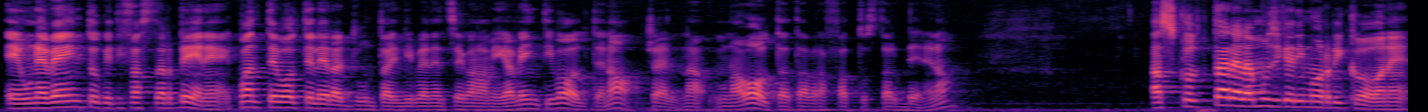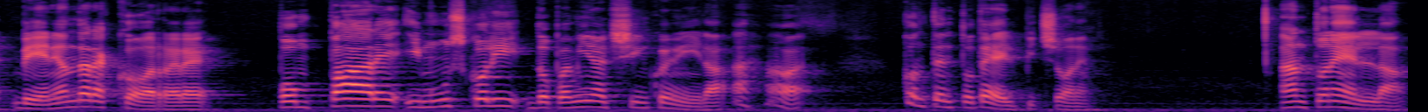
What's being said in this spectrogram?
è un evento che ti fa star bene. Quante volte l'hai raggiunta l'indipendenza economica? 20 volte, no? Cioè una, una volta ti avrà fatto star bene, no? Ascoltare la musica di Morricone, bene, andare a correre, pompare i muscoli, dopamina a 5000. Ah, vabbè. Contento te il piccione. Antonella,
